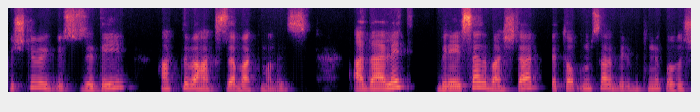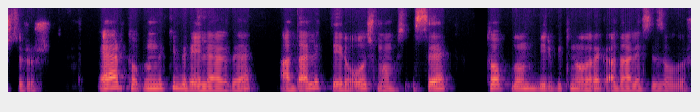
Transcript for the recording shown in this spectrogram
güçlü ve güçsüze değil, haklı ve haksıza bakmalıyız. Adalet bireysel başlar ve toplumsal bir bütünlük oluşturur. Eğer toplumdaki bireylerde adalet değeri oluşmamış ise toplum bir bütün olarak adaletsiz olur.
